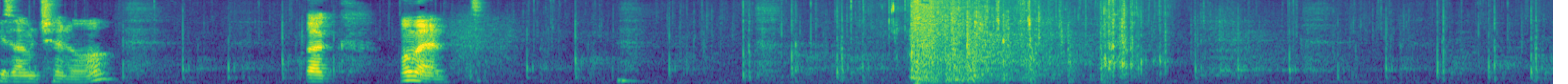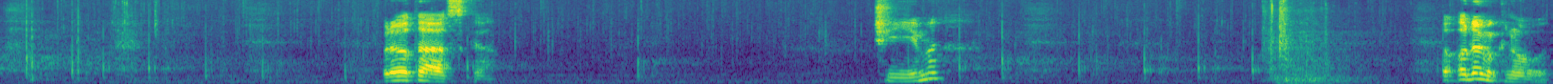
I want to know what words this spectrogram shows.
Je zamčeno. Tak, moment. Bude otázka. Čím to odemknout?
